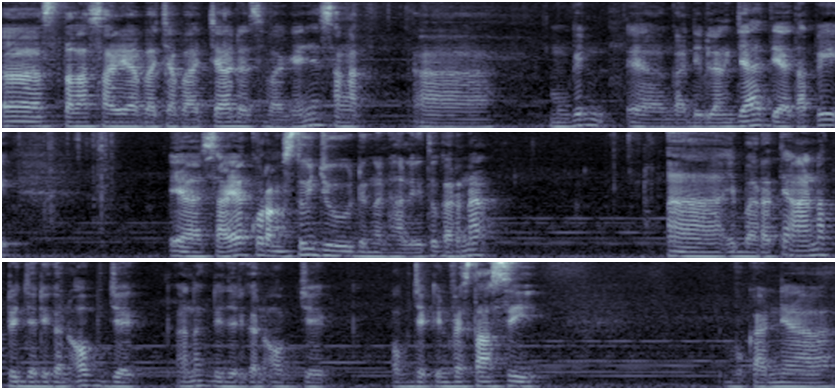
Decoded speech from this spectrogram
eh, setelah saya baca-baca dan sebagainya sangat eh, mungkin ya nggak dibilang jahat ya tapi ya saya kurang setuju dengan hal itu karena eh, ibaratnya anak dijadikan objek. Anak dijadikan objek. Objek investasi bukannya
